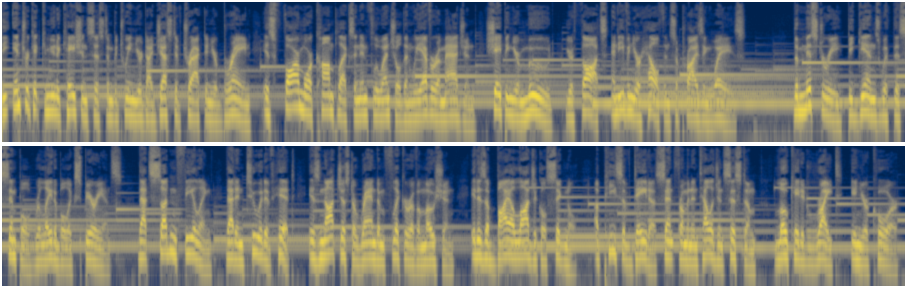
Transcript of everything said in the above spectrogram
The intricate communication system between your digestive tract and your brain is far more complex and influential than we ever imagined, shaping your mood, your thoughts, and even your health in surprising ways. The mystery begins with this simple, relatable experience. That sudden feeling, that intuitive hit, is not just a random flicker of emotion, it is a biological signal, a piece of data sent from an intelligent system, located right in your core.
